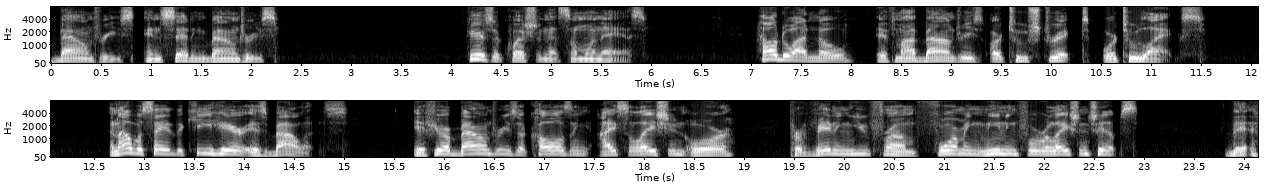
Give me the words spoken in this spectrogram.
boundaries and setting boundaries. Here's a question that someone asked How do I know if my boundaries are too strict or too lax? And I would say the key here is balance. If your boundaries are causing isolation or preventing you from forming meaningful relationships, then,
